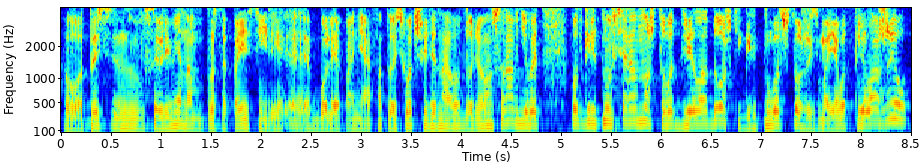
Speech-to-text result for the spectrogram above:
Вот, то есть ну, в современном просто пояснили э, более понятно. То есть вот ширина ладони. Он сравнивает, вот говорит, ну все равно, что вот две ладошки, говорит, ну вот что жизнь моя, вот приложил,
